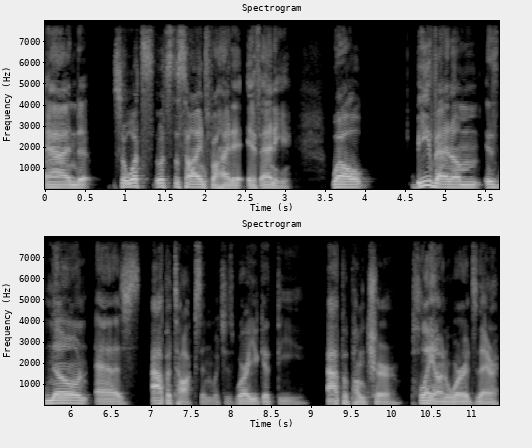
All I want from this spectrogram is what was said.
And so what's what's the science behind it, if any? Well, bee venom is known as apitoxin, which is where you get the apipuncture play on words there.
